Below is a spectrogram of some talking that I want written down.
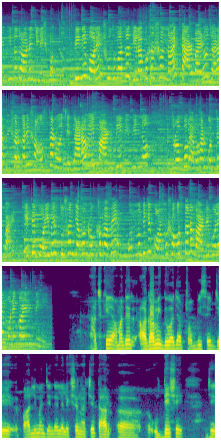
বিভিন্ন ধরনের জিনিসপত্র। তিনি বলেন, শুধুমাত্র জেলা প্রশাসন নয়, তার বাইরেও যারা বেসরকারি সংস্থা রয়েছে, তারাও এই পাট দিয়ে বিভিন্ন দ্রব্য ব্যবহার করতে পারেন। এতে পরিবেশ দূষণ যেমন রক্ষা পাবে, অন্যদিকে কর্মসংস্থানও বাড়বে বলে মনে করেন তিনি। আজকে আমাদের আগামী দু হাজার চব্বিশের যে পার্লিমেন্ট জেনারেল ইলেকশন আছে, তার উদ্দেশ্যে যে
